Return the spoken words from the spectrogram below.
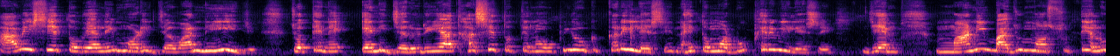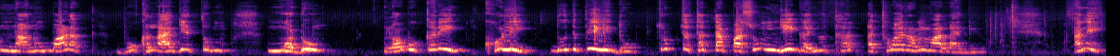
આવી છે તો વહેલી મોડી જવાની જ. જો તેને એની જરૂરિયાત હશે તો તેનો ઉપયોગ કરી લેશે, નહીં તો મોઢું ફેરવી લેશે. જેમ માની બાજુમાં સૂતેલું નાનું બાળક ભૂખ લાગે તો મોઢું લોબું કરી ખોલી, દૂધ પી લીધું. તૃપ્ત થતાં પાછું ઊંઘી ગયું અથવા રમવા લાગ્યું. અને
